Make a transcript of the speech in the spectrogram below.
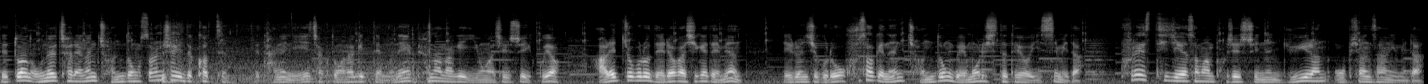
네, 또한 오늘 차량은 전동 선쉐이드 커튼 네, 당연히 작동을 하기 때문에 편안하게 이용하실 수 있고요. 아래쪽으로 내려가시게 되면 네, 이런 식으로 후석에는 전동 메모리 시트 되어 있습니다. 프레스티지에서만 보실 수 있는 유일한 옵션 사항입니다.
